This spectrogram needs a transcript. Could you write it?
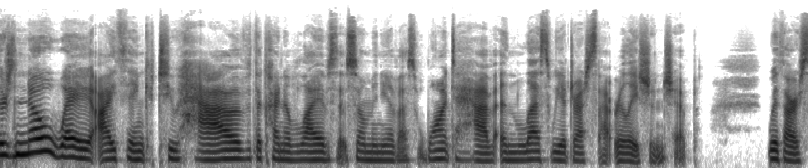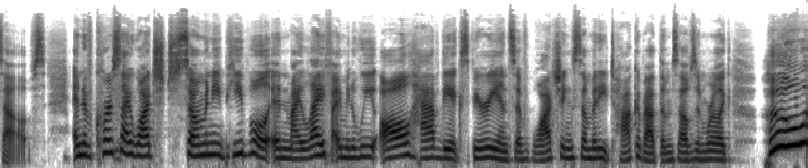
there's no way i think to have the kind of lives that so many of us want to have unless we address that relationship with ourselves. And of course i watched so many people in my life. I mean we all have the experience of watching somebody talk about themselves and we're like who?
